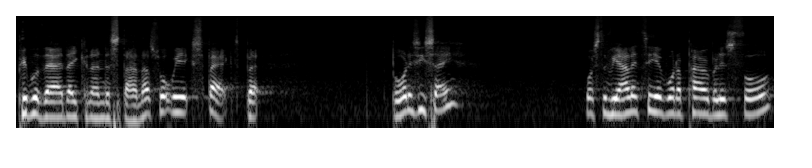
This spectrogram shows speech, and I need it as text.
people there, they can understand. That's what we expect. But, but what does he say? What's the reality of what a parable is for?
